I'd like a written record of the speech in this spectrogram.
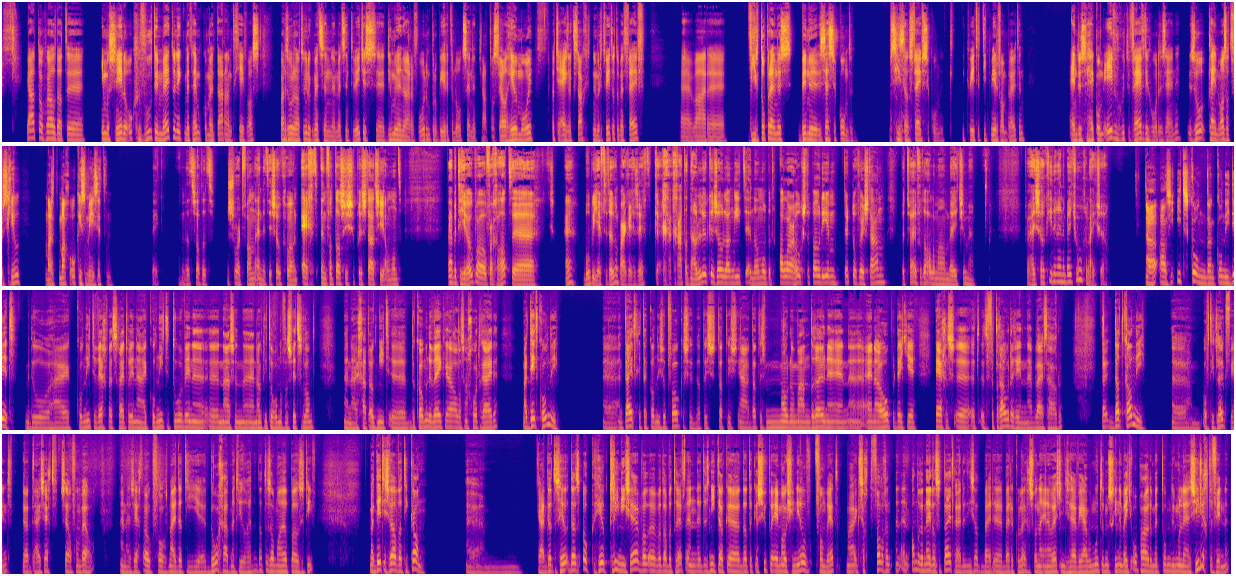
ja, toch wel dat uh, emotionele ook gevoeld in mij toen ik met hem commentaar aan het geven was. Waardoor natuurlijk met zijn, met zijn tweetjes uh, naar voren proberen te loodsen. En het, ja, het was wel heel mooi dat je eigenlijk zag, nummer 2 tot en met 5, waar vier toprenners binnen zes seconden. Misschien zelfs vijf seconden. Ik, weet het niet meer van buiten. En dus hij kon evengoed vijfde geworden zijn. Hè. Zo klein was dat verschil. Maar het mag ook eens meezitten. Zeker. En dat is altijd een soort van. En het is ook gewoon echt een fantastische prestatie, Jan. Want we hebben het hier ook wel over gehad. Uh, Bobby heeft het ook een paar keer gezegd. Gaat dat nou lukken zo lang niet? En dan op het allerhoogste podium er toch weer staan? We twijfelden allemaal een beetje. Maar hij is ook iedereen een beetje ongelijk zo. Nou, als hij iets kon, dan kon hij dit. Ik bedoel, hij kon niet de wegwedstrijd winnen. Hij kon niet de Tour winnen uh, na zijn, uh, en ook niet de Ronde van Zwitserland. En hij gaat ook niet uh, de komende weken alles aan gort rijden. Maar dit kon hij. Een tijdrit, daar kon hij op focussen. Dat is, dat is, ja, dat is monomaan dreunen en, en hopen dat je ergens het, het vertrouwen erin blijft houden. Dat, dat kan hij. Ehm, of hij het leuk vindt, hij zegt zelf van wel. En hij zegt ook volgens mij dat hij doorgaat met wielrennen. Dat is allemaal heel positief. Maar dit is wel wat hij kan. Ja, dat is, heel, dat is ook heel klinisch hè, wat, uh, wat dat betreft. En het is niet dat ik, uh, dat ik er super emotioneel van werd. Maar ik zag toevallig een, een andere Nederlandse tijdrijder. Die zat bij de, bij de collega's van de NOS. En die zei van ja, we moeten misschien een beetje ophouden met Tom Dumoulin zielig te vinden.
